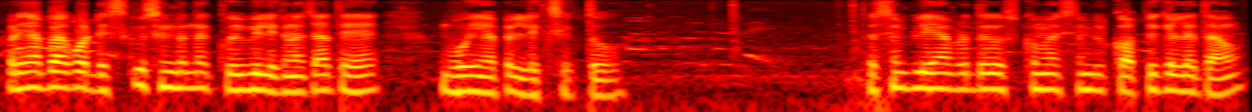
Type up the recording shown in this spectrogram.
और यहाँ पर आपको डिस्क्रिप्शन के अंदर कोई भी लिखना चाहते हैं, वो यहाँ पे लिख सकते हो। तो सिंपली यहाँ पर देखो, उसको मैं सिंपली कॉपी कर लेता हूँ।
